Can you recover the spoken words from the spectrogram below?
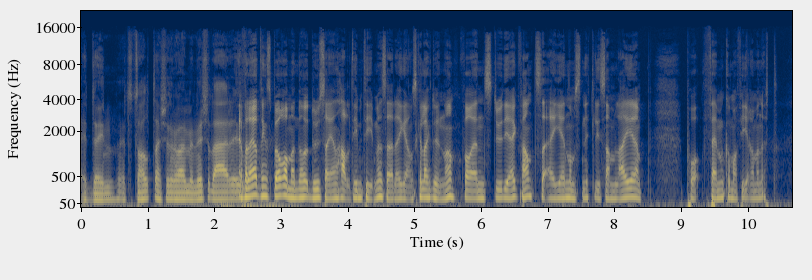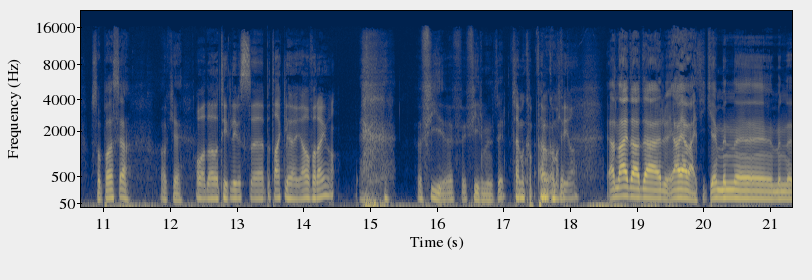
et døgn et totalt, Jeg skjønner hva jeg mener? Så det er Ja, for det er ting spør om, men når du sier en halvtime time, så er det ganske lagt unna. For en studie jeg fant, så er gjennomsnittlig samleie på 5,4 minutter. såpass, ja. Ok. Og det var tydeligvis eh, betraktelig høyere for deg, da. Fire, fire minutter? 5,4. Ja, nei, det, er- det er Ja, jeg veit ikke, men, eh, men det,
